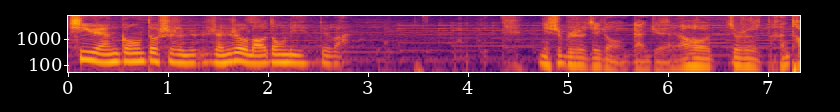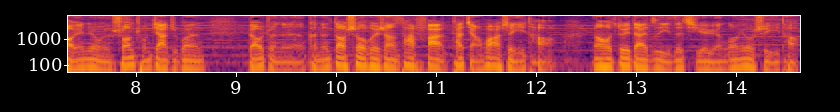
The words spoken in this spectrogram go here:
新员工都是人肉劳动力，对吧？你是不是这种感觉？然后就是很讨厌这种有双重价值观标准的人，可能到社会上他发他讲话是一套，然后对待自己的企业员工又是一套。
